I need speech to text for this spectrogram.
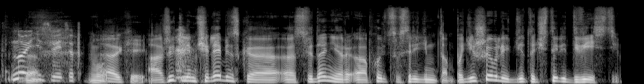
стоит, но и не светит. Вот. Окей. А жителям Челябинска э, свидание обходится в среднем там подешевле, где-то 4200.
